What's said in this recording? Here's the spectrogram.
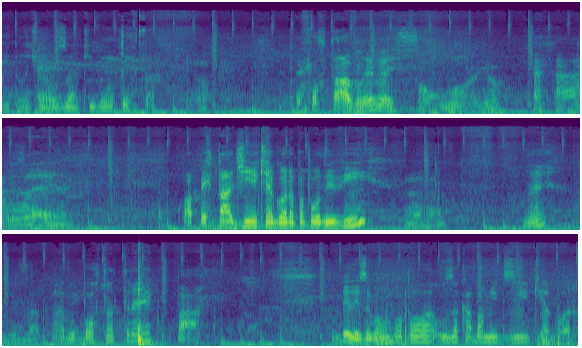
Então a gente vai usar aqui e vamos apertar. Confortável, né, velho? Só o ouro aí, ó. Pois é. Com apertadinha aqui agora pra poder vir, Aham. né? Exato. Abre o porta-treco, pá. Então beleza, agora vamos botar os acabamentos aqui agora.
